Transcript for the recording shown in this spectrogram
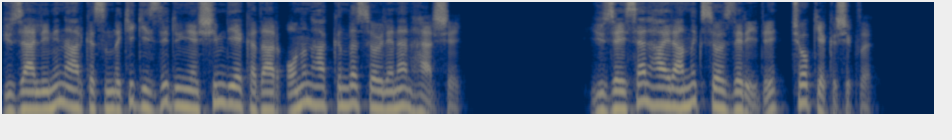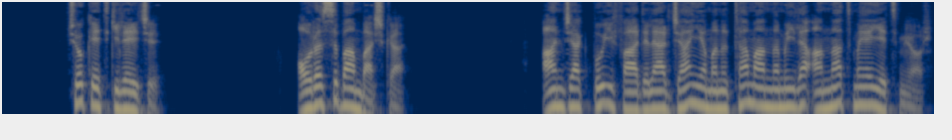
Güzelliğinin arkasındaki gizli dünya şimdiye kadar onun hakkında söylenen her şey. Yüzeysel hayranlık sözleriydi, çok yakışıklı. Çok etkileyici. Orası bambaşka. Ancak bu ifadeler Can Yaman'ı tam anlamıyla anlatmaya yetmiyor.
